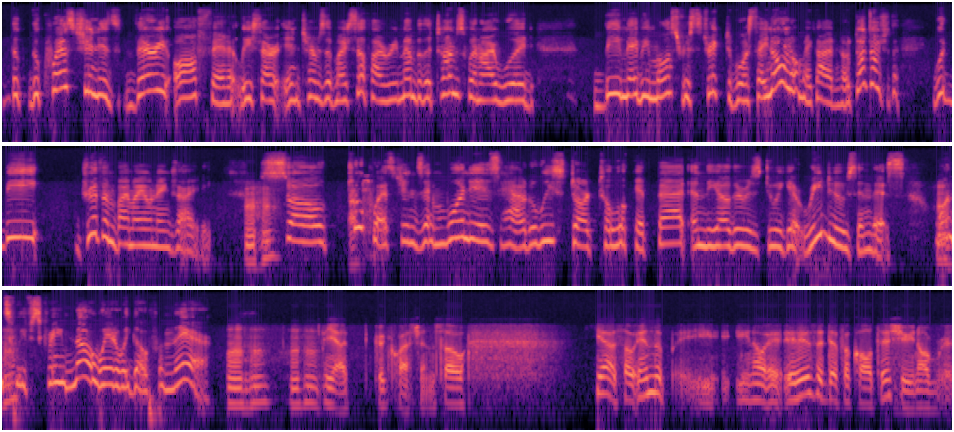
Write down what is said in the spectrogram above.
the, the question is very often, at least in terms of myself, I remember the times when I would be maybe most restrictive or say, no, no, my God, no, don't do that, would be driven by my own anxiety. Mm-hmm. So, two Absolutely. questions, and one is how do we start to look at that, and the other is do we get redos in this? Once mm-hmm. we've screamed no, where do we go from there? Mm-hmm. mm-hmm. Yeah, good question. So, yeah, so in the, you know, it, it is a difficult issue. You know,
